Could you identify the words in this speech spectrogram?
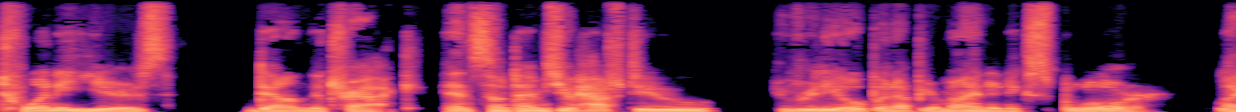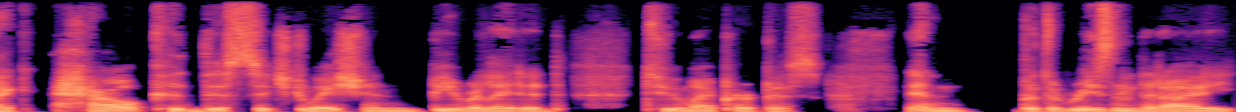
20 years down the track? And sometimes you have to really open up your mind and explore like how could this situation be related to my purpose? And but the reason that i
